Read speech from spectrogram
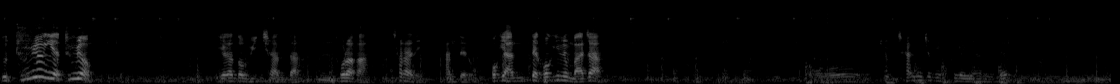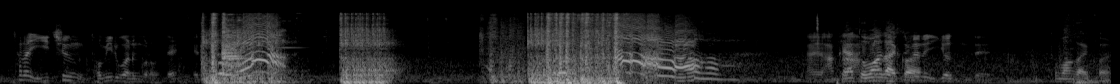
너 두 명이야 두 명. 얘가 너 위치 안다. 음. 돌아가. 차라리 반대로. 거기 안 돼. 거기는 맞아. 오, 좀 창의적인 플레이 하는데. 차라리 2층 더미로 가는 건 어때? 애들- 아! 아니, 아까 그냥 안 도망갈 걸. 맞았으면은 이겼는데. 도망갈 걸.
